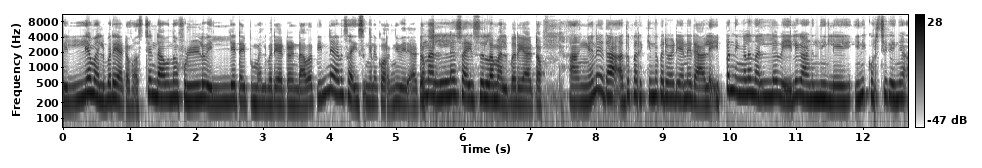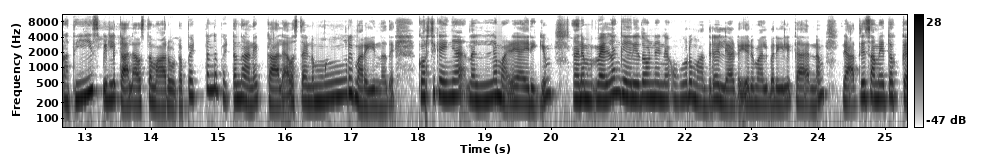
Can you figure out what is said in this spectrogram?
വലിയ മൽബറി ആട്ടോ ഫസ്റ്റ് ഉണ്ടാവുന്ന ഫുള്ള് വലിയ ടൈപ്പ് മൽബറി ആട്ടോ ഉണ്ടാവുക. പിന്നെയാണ് സൈസ് ഇങ്ങനെ കുറഞ്ഞു വരിക കേട്ടോ നല്ല സൈസുള്ള മൽബറി ആട്ടോ അങ്ങനെ ഇതാ അത് പറിക്കുന്ന പരിപാടിയാണ് രാവിലെ. ഇപ്പം നിങ്ങൾ നല്ല വെയിൽ കാണുന്നില്ലേ? ഇനി കുറച്ച് കഴിഞ്ഞാൽ അതേ സ്പീഡിൽ കാലാവസ്ഥ മാറും കേട്ടോ. പെട്ടെന്ന് പെട്ടെന്നാണ് കാലാവസ്ഥ കൊണ്ട് മാറി മറിയുന്നത്. കുറച്ച് കഴിഞ്ഞാൽ നല്ല മഴയായിരിക്കും. അങ്ങനെ വെള്ളം കയറിയതുകൊണ്ട് തന്നെ ഓറ് മധുരമില്ല കേട്ടോ ഈ ഒരു മൽബറിയിൽ കാരണം രാത്രി സമയത്തൊക്കെ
